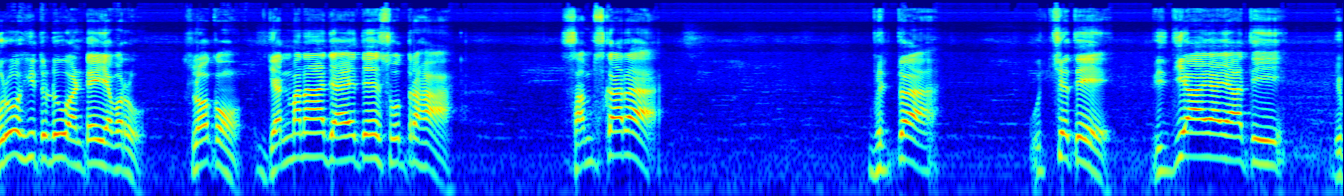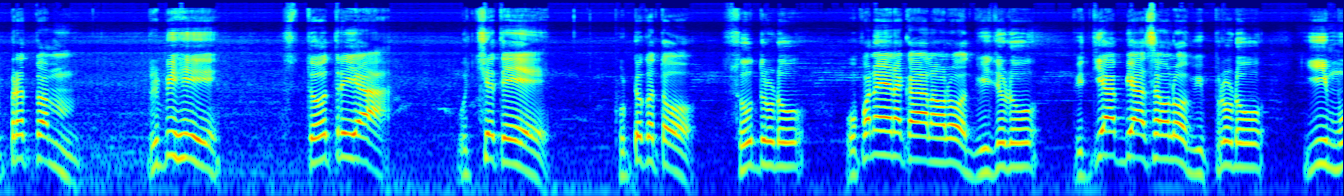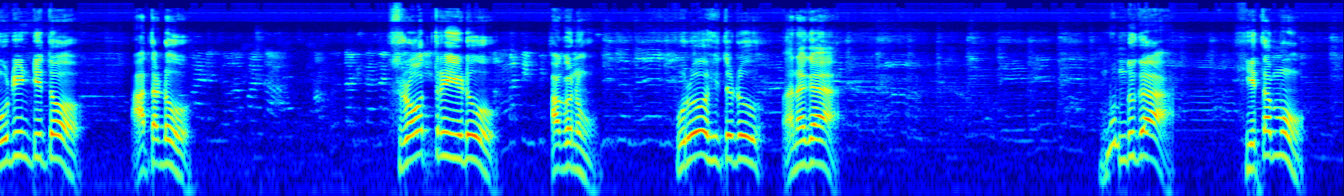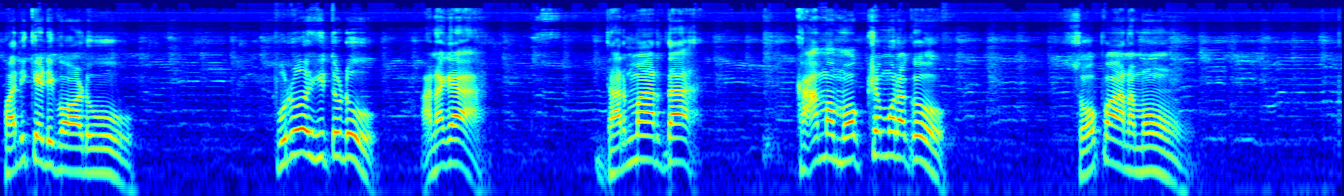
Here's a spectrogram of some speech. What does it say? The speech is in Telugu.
పురోహితుడు అంటే ఎవరు? శ్లోకం జన్మనా జాయతే సూత్ర. సంస్కార భిత్వ ఉచ్యతే విద్యాయాతి విప్రత్వం విభి స్తోత్రియ ఉచ్యతే. పుట్టుకతో శూద్రుడు ఉపనయన కాలంలో ద్విజుడు విద్యాభ్యాసంలో విప్రుడు ఈ మూడింటితో అతడు శ్రోత్రియుడు అగును. పురోహితుడు అనగా ముందుగా హితము పలికెడివాడు. పురోహితుడు అనగా ధర్మార్థ కామ మోక్షములకు సోపానము.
